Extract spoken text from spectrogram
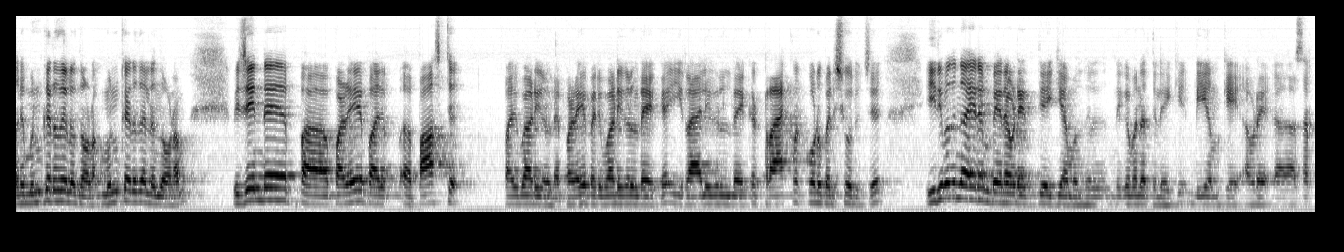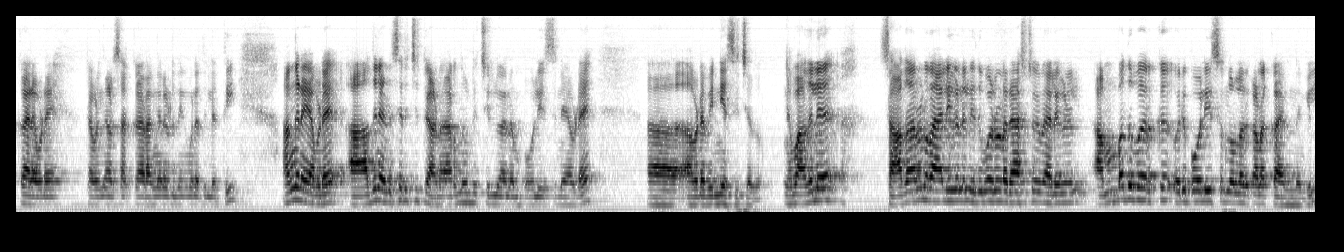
ഒരു മുൻകരുതൽ എന്നോണം മുൻകരുതൽ എന്നോണം വിജയന്റെ പഴയ പാസ്റ്റ് പരിപാടികളുടെ പഴയ പരിപാടികളുടെയൊക്കെ ഈ റാലികളുടെയൊക്കെ ട്രാക്ക് റെക്കോർഡ് പരിശോധിച്ച് ഇരുപതിനായിരം പേർ അവിടെ എത്തിയേക്കാമെന്ന നിഗമനത്തിലേക്ക്. ഡി എം കെ അവിടെ സർക്കാർ അവിടെ തമിഴ്നാട് സർക്കാർ അങ്ങനെ ഒരു നിഗമനത്തിലെത്തി. അങ്ങനെ അവിടെ അതിനനുസരിച്ചിട്ടാണ് അറുന്നൂറ്റി ചില്ലുവാനം പോലീസിനെ അവിടെ അവിടെ വിന്യസിച്ചത്. അപ്പോൾ അതിൽ സാധാരണ റാലികളിൽ ഇതുപോലുള്ള രാഷ്ട്രീയ റാലികളിൽ അമ്പത് പേർക്ക് ഒരു പോലീസ് എന്നുള്ള ഒരു കണക്കായിരുന്നെങ്കിൽ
